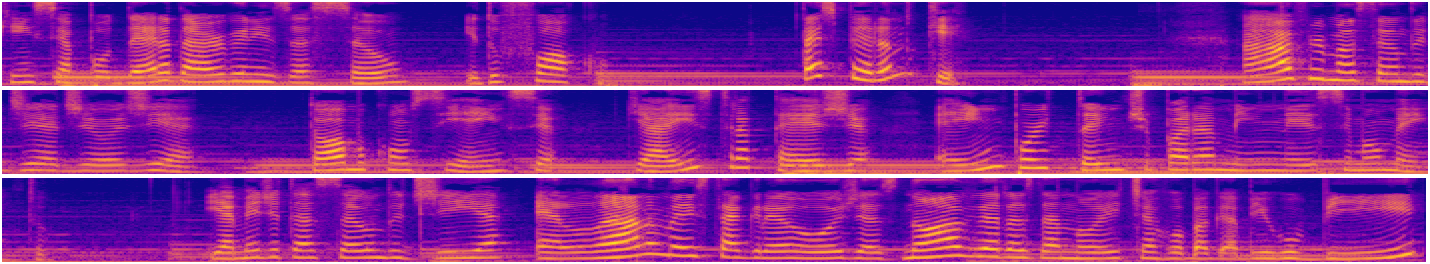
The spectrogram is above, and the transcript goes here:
quem se apodera da organização e do foco. Tá esperando o quê? A afirmação do dia de hoje é: tomo consciência que a estratégia é importante para mim nesse momento. E a meditação do dia é lá no meu Instagram hoje às 9 horas da noite, arroba Gabi Rubi.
